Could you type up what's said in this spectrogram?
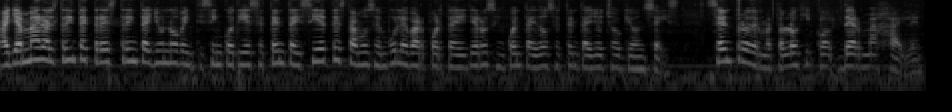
A llamar al 33 31 25 10 77. Estamos en Boulevard Puerta de Hierro 52 78-6. Centro Dermatológico Derma Highland.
